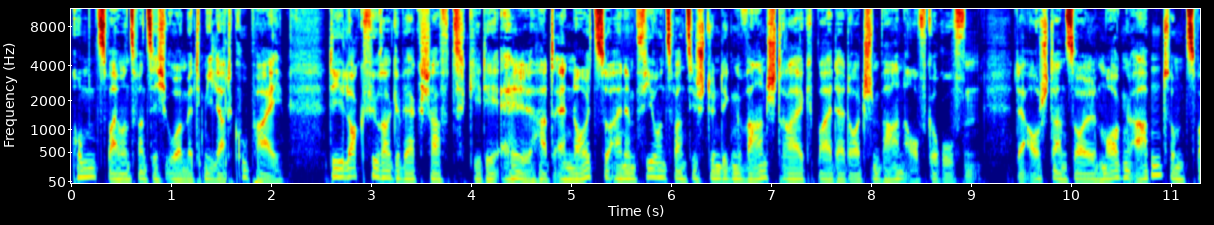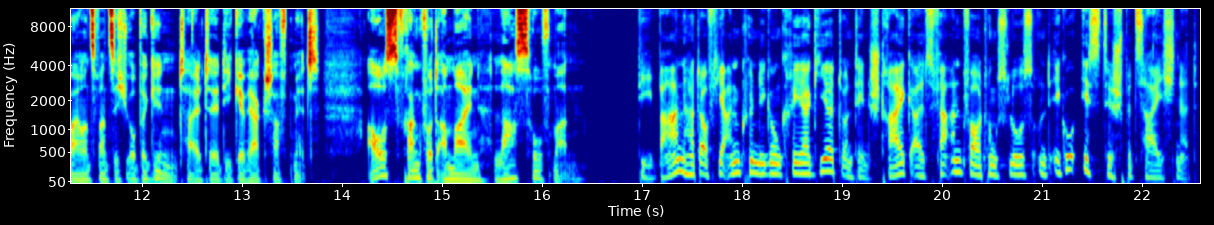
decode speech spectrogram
um 22 Uhr mit Milad Kupay. Die Lokführergewerkschaft GDL hat erneut zu einem 24-stündigen Warnstreik bei der Deutschen Bahn aufgerufen. Der Ausstand soll morgen Abend um 22 Uhr beginnen, teilte die Gewerkschaft mit. Aus Frankfurt am Main Lars Hofmann. Die Bahn hat auf die Ankündigung reagiert und den Streik als verantwortungslos und egoistisch bezeichnet.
